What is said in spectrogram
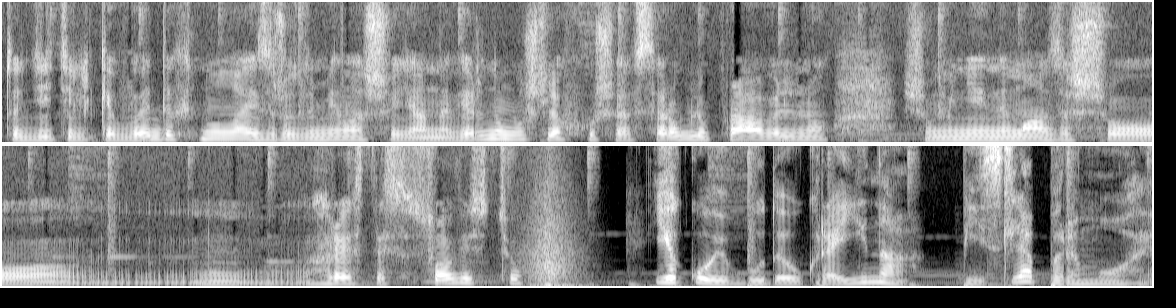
тоді тільки видихнула і зрозуміла, що я на вірному шляху, що я все роблю правильно, що мені нема за що ну, гристися совістю. Якою буде Україна після перемоги?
